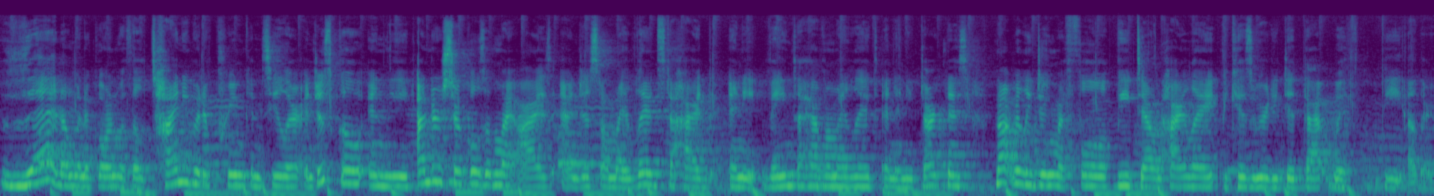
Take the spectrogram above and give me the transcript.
Then I'm gonna go in with a tiny bit of cream concealer and just go in the under circles of my eyes and just on my lids to hide any veins I have on my lids and any darkness. Not really doing my full beat down highlight because we already did that with the other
